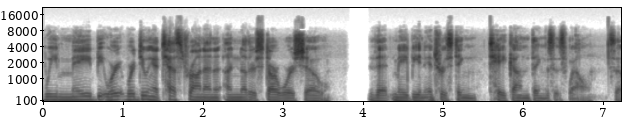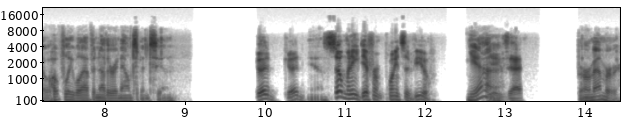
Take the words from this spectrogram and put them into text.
we may be we're we're doing a test run on another Star Wars show that may be an interesting take on things as well. So hopefully we'll have another announcement soon. good, good. Yeah. So many different points of view. Yeah, Yeah, exactly. but remember,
